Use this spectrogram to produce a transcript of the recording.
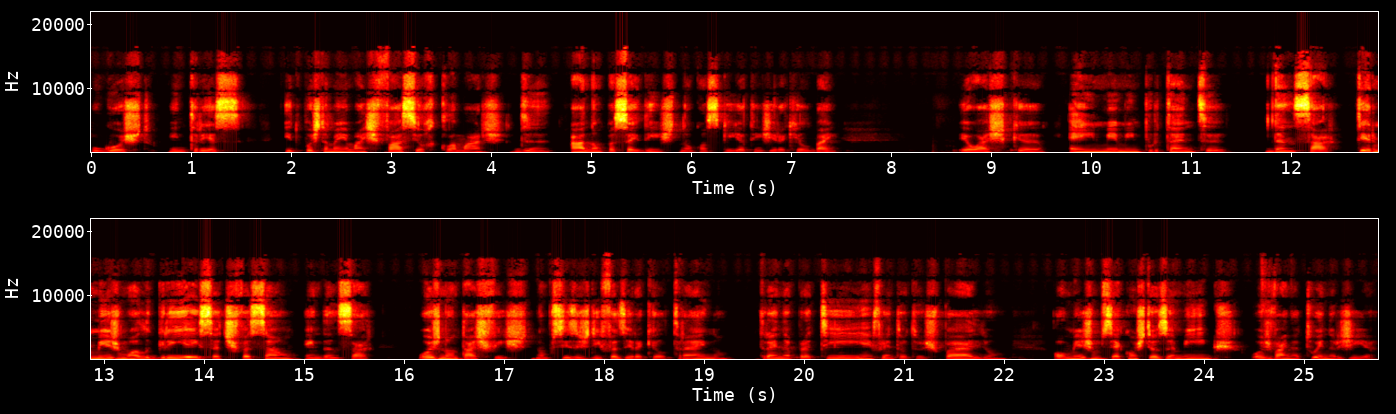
o gosto, interesse e depois também é mais fácil reclamares de ah, não passei disto, não consegui atingir aquilo bem. Eu acho que é mesmo importante dançar, ter mesmo alegria e satisfação em dançar. Hoje não estás fixe, não precisas de ir fazer aquele treino, treina para ti, em frente ao teu espelho, ou mesmo se é com os teus amigos, hoje vai na tua energia,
